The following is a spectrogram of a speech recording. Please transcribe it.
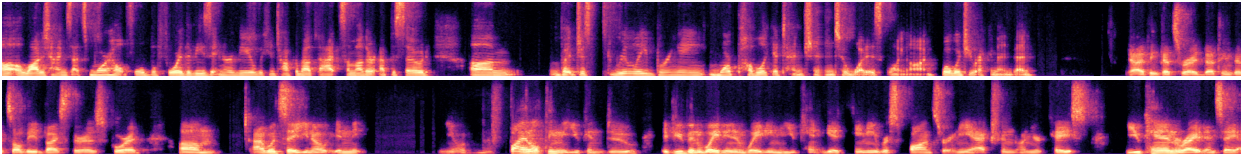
Uh, a lot of times that's more helpful before the visa interview. We can talk about that some other episode. Um, but just really bringing more public attention to what is going on. What would you recommend ben? Yeah i think that's right. I think that's all the advice there is for it. Um, i would say you know in the you know the final thing that you can do if you've been waiting and waiting and you can't get any response or any action on your case you can write and say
